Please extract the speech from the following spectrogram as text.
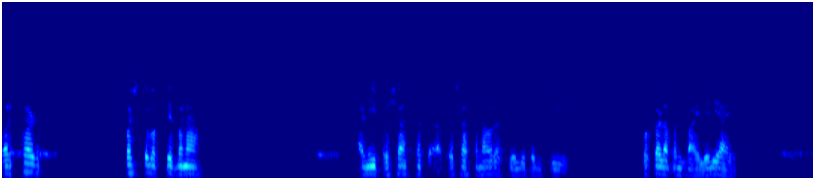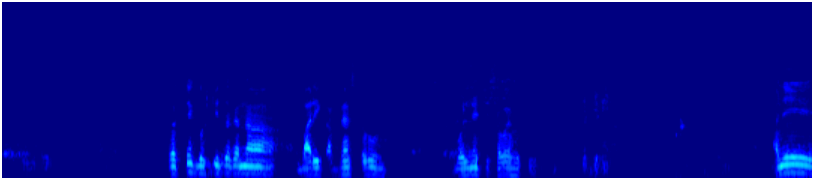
परखड स्पष्ट वक्तेपणा आणि प्रशासक प्रशासनावर असलेली त्यांची पकड आपण पाहिलेली आहे. प्रत्येक गोष्टीचा त्यांना बारीक अभ्यास करून बोलण्याची सवय होती. आणि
